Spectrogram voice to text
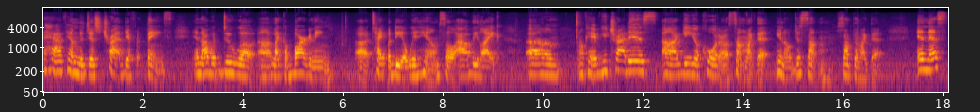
have him to just try different things. And I would do uh, uh, like a bargaining uh, type of deal with him. So I'll be like um, okay if you try this uh, I'll give you a quarter or something like that. You know just something something like that. And that's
